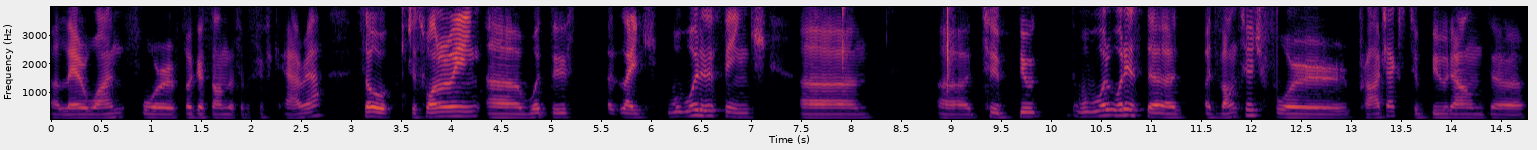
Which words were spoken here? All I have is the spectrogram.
uh, layer one for focus on the specific area. So just wondering, uh, what do you, like? What, do you think um, uh, to build? What what is the advantage for projects to build on the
